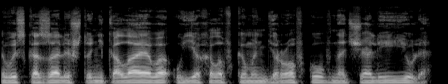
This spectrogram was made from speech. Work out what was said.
Вы сказали, что Николаева уехала в командировку в начале июля.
